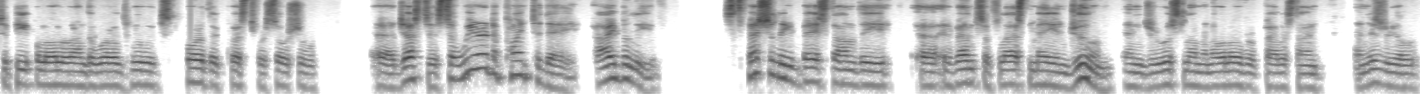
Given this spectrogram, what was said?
to people all around the world who explore the quest for social uh, justice. So we're at a point today, I believe, especially based on the uh, events of last May and June in Jerusalem and all over Palestine and Israel,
